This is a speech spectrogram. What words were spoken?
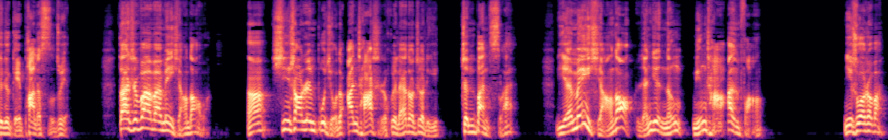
这就给判了死罪。但是万万没想到啊，啊，新上任不久的安察使会来到这里侦办此案，也没想到人家能明察暗访。你说说吧，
